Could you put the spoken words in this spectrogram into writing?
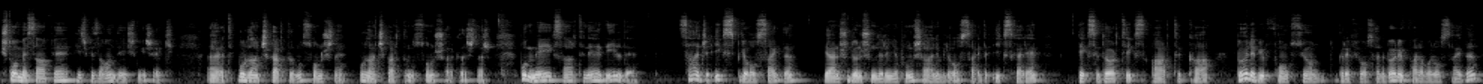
İşte o mesafe hiçbir zaman değişmeyecek. Evet buradan çıkarttığımız sonuç ne? Buradan çıkarttığımız sonuç arkadaşlar. Bu mx artı n değil de sadece x bile olsaydı yani şu dönüşümlerin yapılmış hali bile olsaydı x kare eksi 4x artı k böyle bir fonksiyon grafiği olsaydı böyle bir parabol olsaydı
